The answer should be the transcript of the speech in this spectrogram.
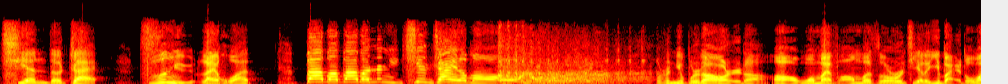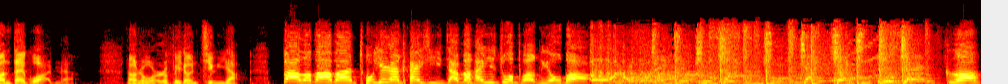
欠的债，子女来还。爸爸，爸爸，那你欠债了吗？我说你不知道，儿子啊，我买房子时候借了一百多万贷款呢。当时我儿子非常惊讶。爸爸，爸爸，从现在开始，咱们还是做朋友吧。哥，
